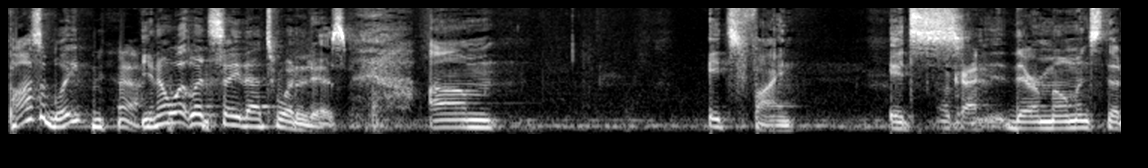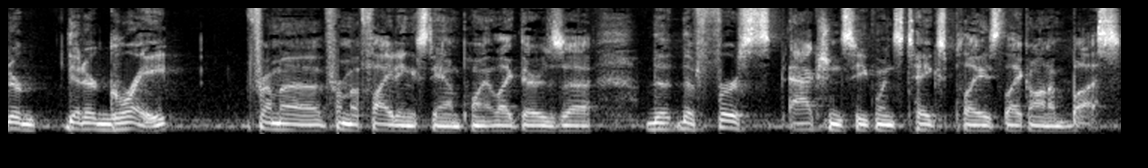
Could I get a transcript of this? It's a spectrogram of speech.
possibly. Yeah. You know what? Let's say that's what it is. Um, it's fine. It's Okay. there are moments that are that are great from a from a fighting standpoint. Like there's a the the first action sequence takes place like on a bus.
